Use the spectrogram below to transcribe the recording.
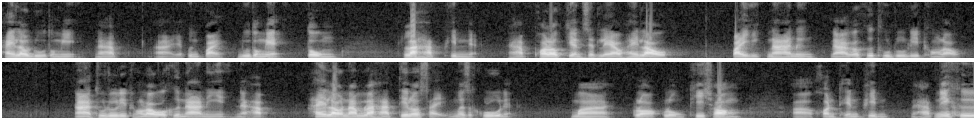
ให้เราดูตรงนี้นะครับอ่าอย่าเพิ่งไปดูตรงนี้ตรงรหัสพินเนี่ยนะครับพอเราเขียนเสร็จแล้วให้เราไปอีกหน้าหนึ่งนะก็คือ to do list ของเราอ่า to do list ของเราก็คือหน้านี้นะครับ ให้เรานำรหัสที่เราใส่เมื่อสักครู่เนี่ยมากรอกลงที่ช่องคอนเทนต์พินนะครับนี่คือ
